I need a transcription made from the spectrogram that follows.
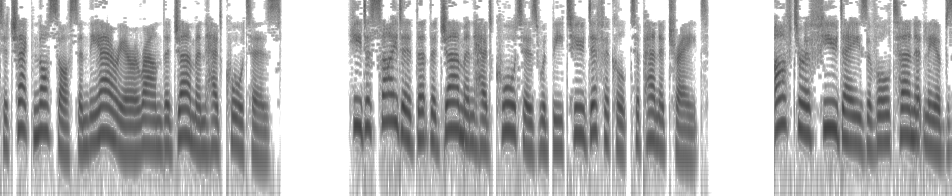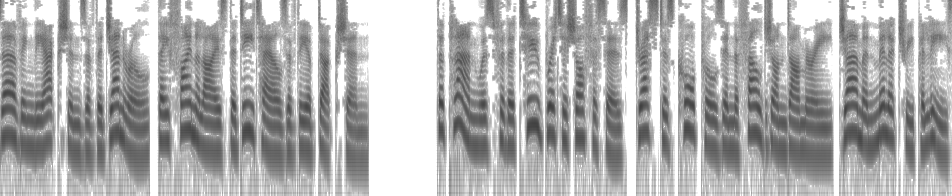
to check Knossos and the area around the German headquarters. He decided that the German headquarters would be too difficult to penetrate. After a few days of alternately observing the actions of the general, they finalized the details of the abduction. The plan was for the two British officers, dressed as corporals in the Feldgendarmerie German military police,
